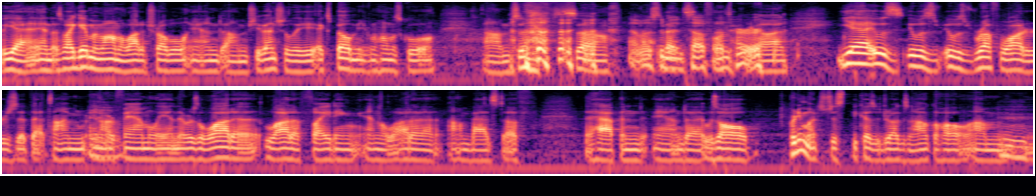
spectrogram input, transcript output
but yeah, and so I gave my mom a lot of trouble, and um, she eventually expelled me from homeschool. Um, so, so That must have been tough on her. Yeah, it was it was it was rough waters at that time in our family, and there was a lot of lot of fighting and a lot of um, bad stuff that happened, and uh, it was all pretty much just because of drugs and alcohol, um,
